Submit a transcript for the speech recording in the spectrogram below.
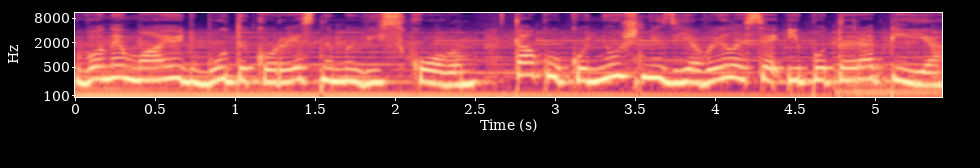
Вони мають бути корисними військовим. Так у конюшні з'явилася іпотерапія,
